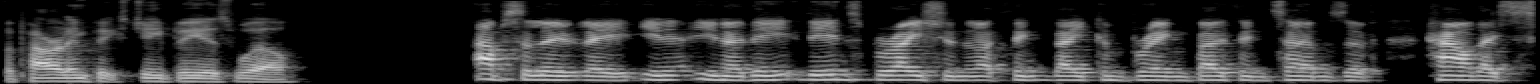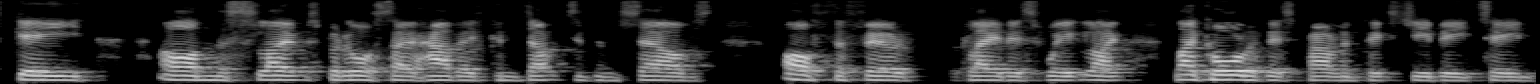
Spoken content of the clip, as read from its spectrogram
for Paralympics GB as well. Absolutely, you know, you know the the inspiration that I think they can bring, both in terms of how they ski on the slopes, but also how they've conducted themselves off the field of play this week, like like all of this Paralympics GB team.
